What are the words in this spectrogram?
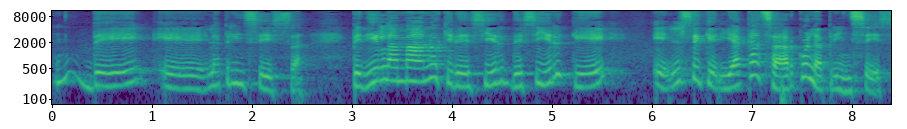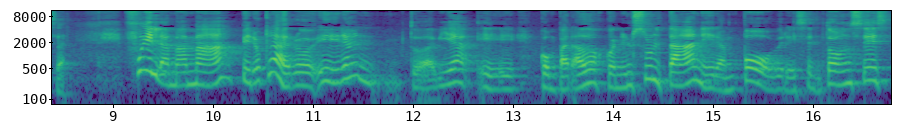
de eh, la princesa. Pedir la mano quiere decir decir que él se quería casar con la princesa. Fue la mamá, pero claro, eran todavía eh, comparados con el sultán, eran pobres. Entonces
